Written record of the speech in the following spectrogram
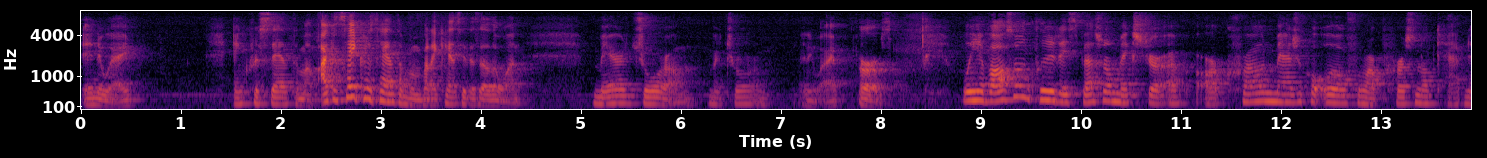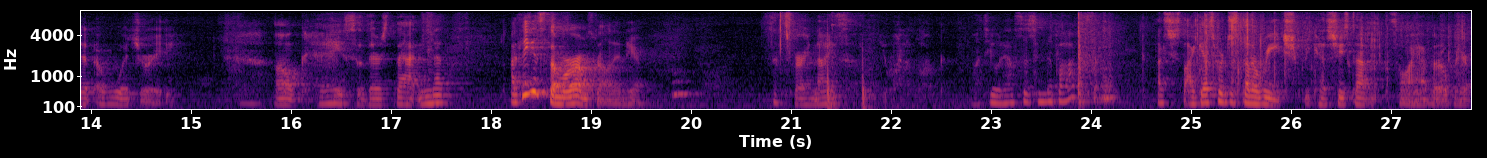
anyway, and chrysanthemum. I can say chrysanthemum, but I can't say this other one. Marjoram, marjoram, anyway, herbs. We have also included a special mixture of our crone magical oil from our personal cabinet of witchery. Okay, so there's that. And that, I think it's the myrrh I'm smelling in here. That's very nice. You want to look? Let's see what else is in the box. That's just, I guess we're just going to reach because she's got, so I have it over here.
